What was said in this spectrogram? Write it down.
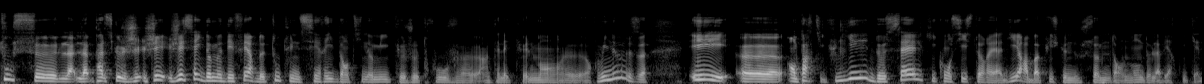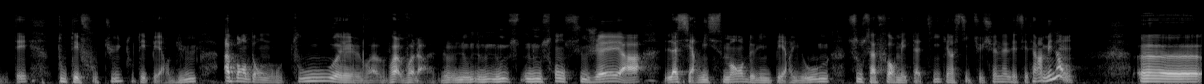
tout ce, parce que j'essaye de me défaire de toute une série d'antinomies que je trouve euh, intellectuellement euh, ruineuses, et euh, en particulier de celles qui consisteraient à dire, ah bah, puisque nous sommes dans le monde de la verticalité, tout est foutu, tout est perdu, abandonnons tout, et voilà, nous, nous serons sujets à l'asservissement de l'impérium sous sa forme étatique, institutionnelle, etc. Mais non, euh,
